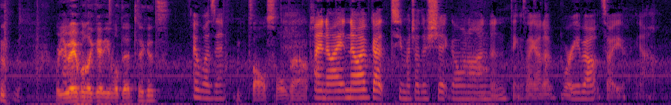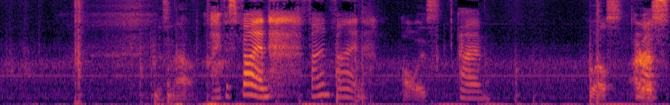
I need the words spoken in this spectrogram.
Were you able to get Evil Dead tickets? I wasn't. It's all sold out. I know. I know. I've got too much other shit going on and things I gotta worry about. So I, yeah. Missing out. Life is fun, fun, fun. Always. Um, Who else? who Iris. else?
